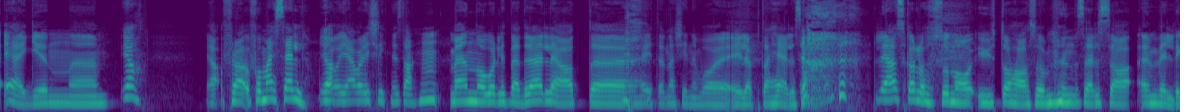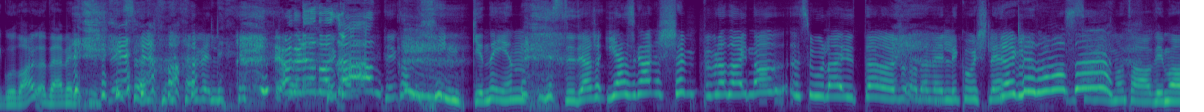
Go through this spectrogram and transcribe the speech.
egen eh, Ja. Ja, fra, For meg selv. Ja. Og jeg var litt sliten i starten, men nå går det litt bedre. Lea har hatt eh, høyt energinivå i løpet av hele sendingen. Lea skal også nå ut og ha, som hun selv sa, en veldig god dag, og det er veldig koselig. ja. veldig kom, hun kom hinkende inn i studiet og sa 'Jeg skal ha en kjempebra dag nå! Sola er ute!' Og, det er veldig koselig. Jeg gleder meg masse! Så vi må, ta, vi må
